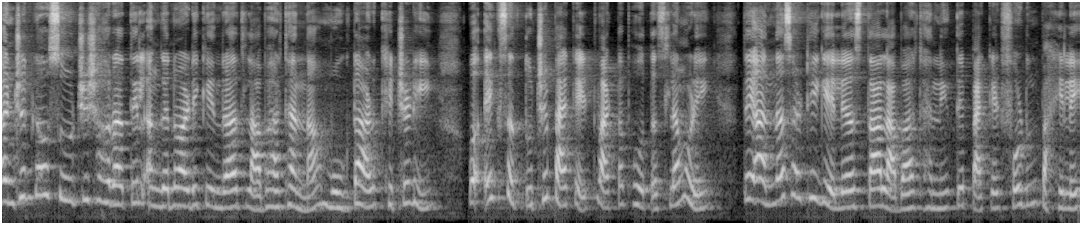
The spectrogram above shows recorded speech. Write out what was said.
अंजनगाव सुरजी शहरातील अंगणवाडी केंद्रात लाभार्थ्यांना मूगडाळ खिचडी व एक सत्तूचे पॅकेट वाटप होत असल्यामुळे ते अन्नासाठी गेले असता लाभार्थ्यांनी ते पॅकेट फोडून पाहिले.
